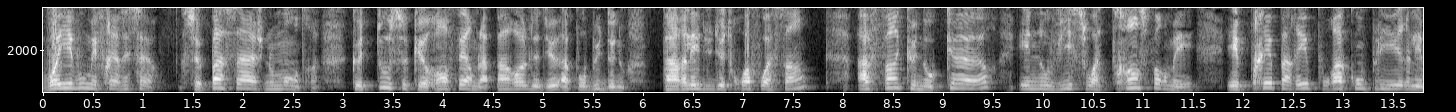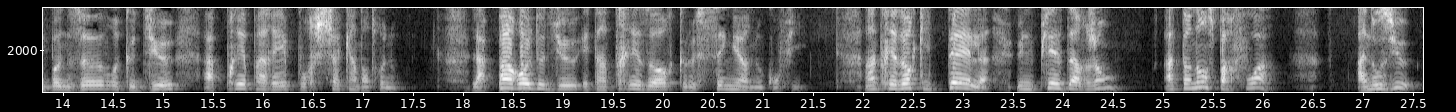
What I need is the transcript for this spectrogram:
Voyez-vous, mes frères et sœurs, ce passage nous montre que tout ce que renferme la parole de Dieu a pour but de nous parler du Dieu trois fois saint, afin que nos cœurs et nos vies soient transformés et préparés pour accomplir les bonnes œuvres que Dieu a préparées pour chacun d'entre nous. La parole de Dieu est un trésor que le Seigneur nous confie. Un trésor qui, tel une pièce d'argent, a tendance parfois, à nos yeux,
